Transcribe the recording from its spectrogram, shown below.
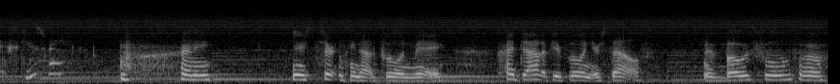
Excuse me? Honey, you're certainly not fooling me. I doubt if you're fooling yourself. And if Bo's fooled, well,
